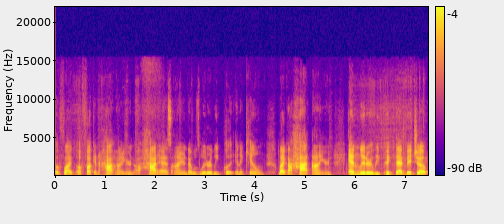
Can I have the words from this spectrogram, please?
a like a fucking hot iron, a hot ass iron that was literally put in a kiln, like a hot iron, and literally picked that bitch up,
